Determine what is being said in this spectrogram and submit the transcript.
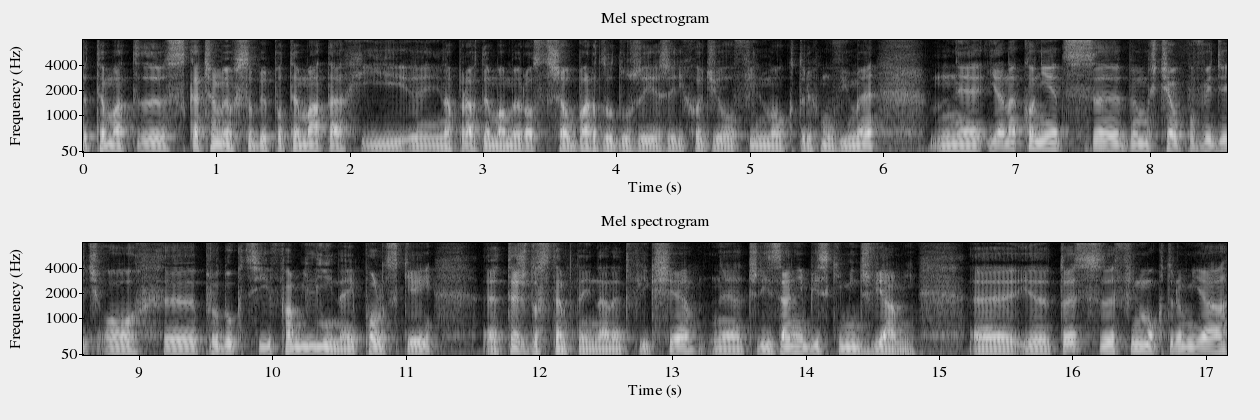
e, temat, e, skaczemy sobie po tematach i, i, naprawdę mamy rozstrzał bardzo duży, jeżeli chodzi o filmy, o których mówimy. Ja na koniec bym chciał powiedzieć o produkcji familijnej, polskiej, też dostępnej na Netflixie, czyli Za niebieskimi drzwiami. To jest film, o którym ja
